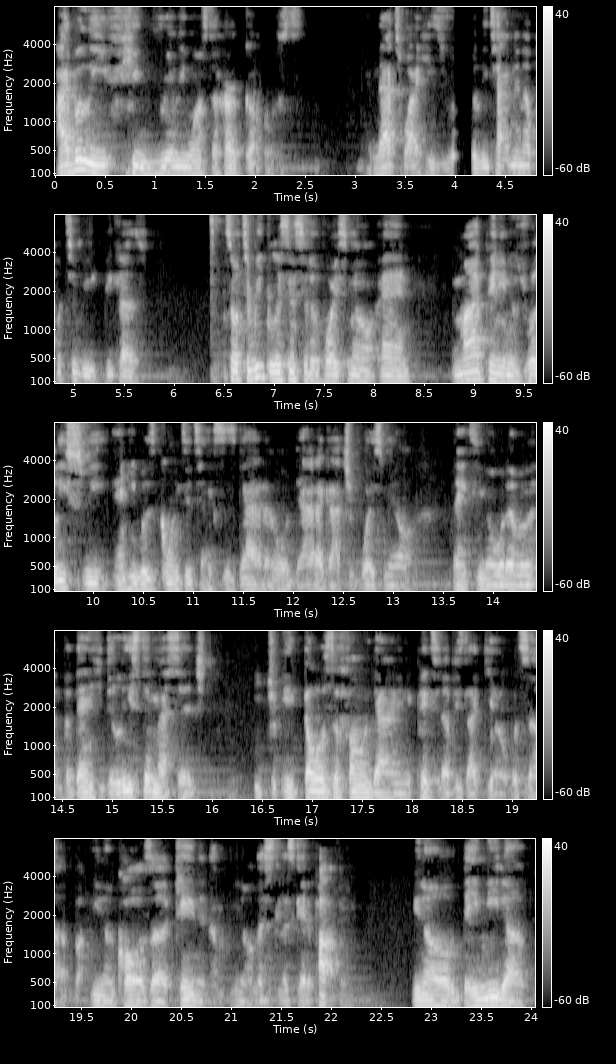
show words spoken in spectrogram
I believe he really wants to hurt Ghost. And that's why he's really tightening up with Tariq because so Tariq listens to the voicemail and in my opinion was really sweet and he was going to text his dad, oh dad, I got your voicemail. Thanks, you know, whatever. But then he deletes the message. He, he throws the phone down and he picks it up. He's like, yo, what's up? You know, calls uh Kanan, you know, let's let's get it popping. You know, they meet up.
